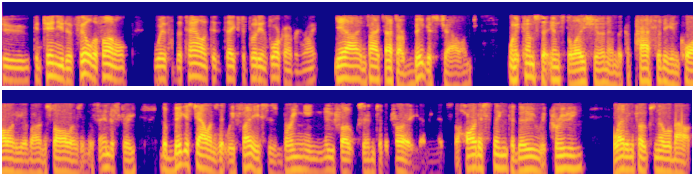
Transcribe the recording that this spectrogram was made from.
to continue to fill the funnel with the talent that it takes to put in floor covering, right? Yeah, in fact, that's our biggest challenge. When it comes to installation and the capacity and quality of our installers in this industry, the biggest challenge that we face is bringing new folks into the trade. I mean, it's the hardest thing to do, recruiting, letting folks know about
